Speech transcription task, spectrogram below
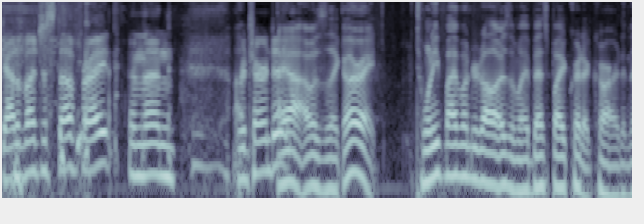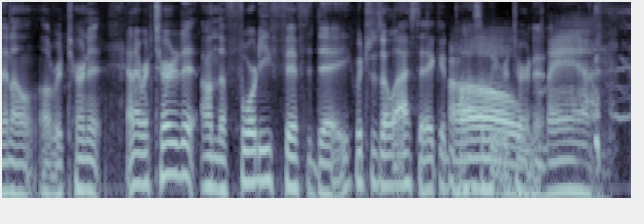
got a bunch of stuff, right? And then returned it. Yeah, I was like, all right, twenty five hundred dollars on my Best Buy credit card, and then I'll I'll return it. And I returned it on the forty fifth day, which was the last day I could possibly oh return it. man,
